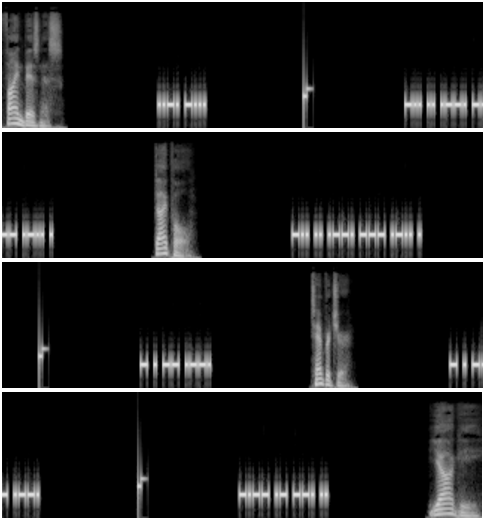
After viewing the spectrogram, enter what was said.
Fine business. Dipole. Temperature. Yagi.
